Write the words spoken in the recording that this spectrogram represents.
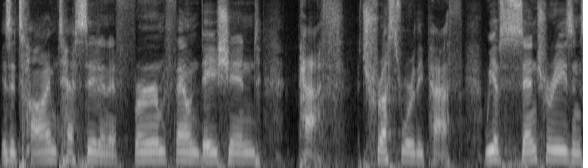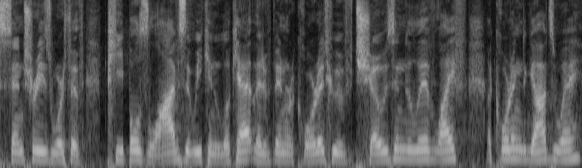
is a time tested and a firm foundationed path, trustworthy path. We have centuries and centuries worth of people's lives that we can look at that have been recorded who have chosen to live life according to God's way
